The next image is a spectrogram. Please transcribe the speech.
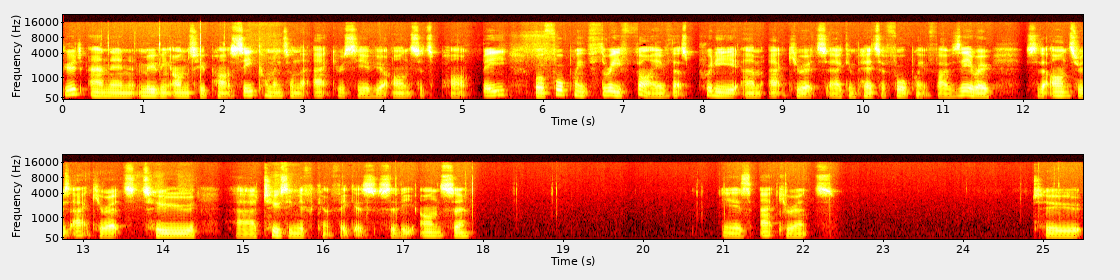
Good, and then moving on to part C, comment on the accuracy of your answer to part B. Well, 4.35, that's pretty um, accurate uh, compared to 4.50, so the answer is accurate to uh, two significant figures. So the answer is accurate to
